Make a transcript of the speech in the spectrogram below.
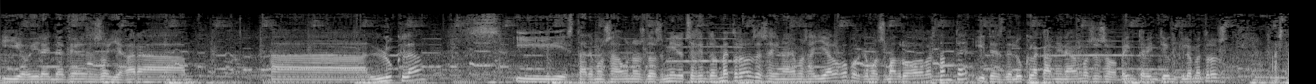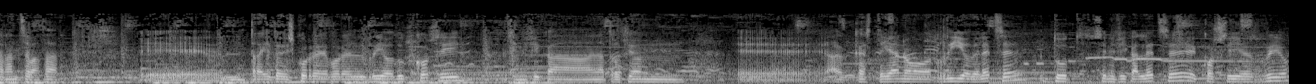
y hoy la intención es eso, llegar a, a Lucla y estaremos a unos 2.800 metros, desayunaremos allí algo porque hemos madrugado bastante y desde Lucla caminaremos eso 20-21 kilómetros hasta Nanche Bazar. Eh, el trayecto discurre por el río Dukkosi, que significa en la traducción eh, al castellano río de leche, Dut significa leche, Kosi es río.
